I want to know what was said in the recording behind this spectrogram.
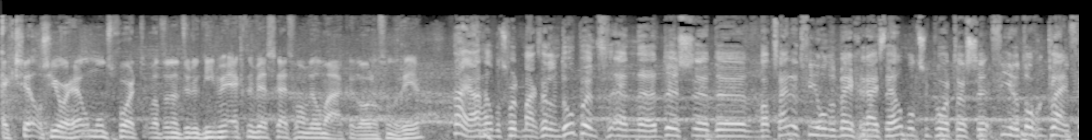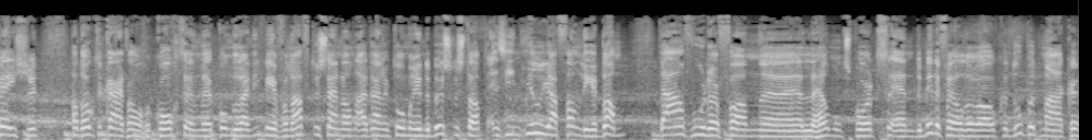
Excelsior Helmond Sport, wat er natuurlijk niet meer echt een wedstrijd van wil maken, Ronald van der Geer. Nou ja, Helmond Sport maakt wel een doelpunt. En uh, dus uh, de, wat zijn het, 400 meegereisde Helmond supporters uh, vieren toch een klein feestje. Hadden ook de kaart al gekocht en konden daar niet meer vanaf. Dus zijn dan uiteindelijk toch maar in de bus gestapt. En zien Ilja van Leerdam, de aanvoerder van Helmond Sport en de middenvelder ook, een doelpunt maken.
